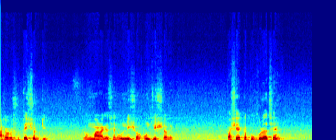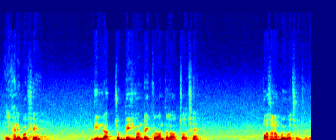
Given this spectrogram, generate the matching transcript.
আঠারোশো তেষট্টি এবং মারা গেছেন উনিশশো উনত্রিশ সালে। পাশে একটা পুকুর আছে। এইখানে বসে দিন রাত চব্বিশ ঘন্টায় কোরআন তেলাওয়াত চলছে। পঁচানব্বই বছর ধরে।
